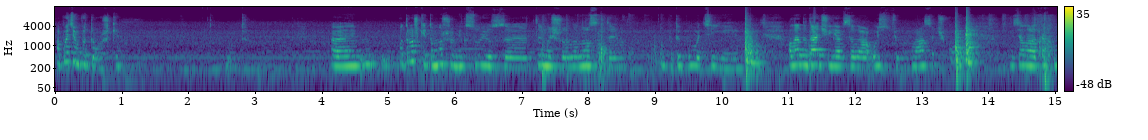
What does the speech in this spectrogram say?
а потім потрошки. От. Е, потрошки, тому що міксую з е, тими, що наносити ну, по типу цієї. Але на дачу я взяла ось цю масочку. Взяла таку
